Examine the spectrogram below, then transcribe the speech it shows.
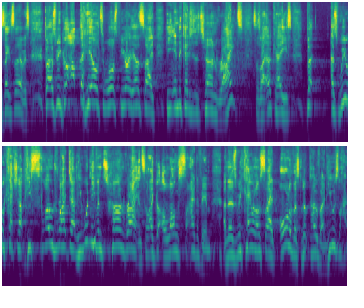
sake of service. But as we got up the hill towards Peoria, the other side, he indicated to turn right. So I was like, okay, he's, but as we were catching up, he slowed right down. He wouldn't even turn right until I got alongside of him. And as we came alongside, all of us looked over and he was like,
